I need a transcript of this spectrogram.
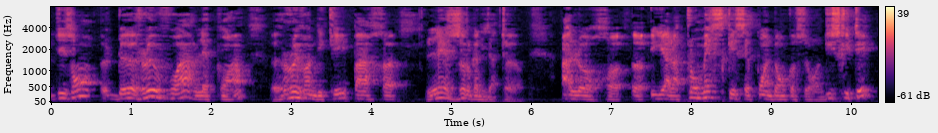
disons, de revoir les points revendiqués par les organisateurs. Alors, euh, euh, il y a la promesse que ces points seront discutés,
